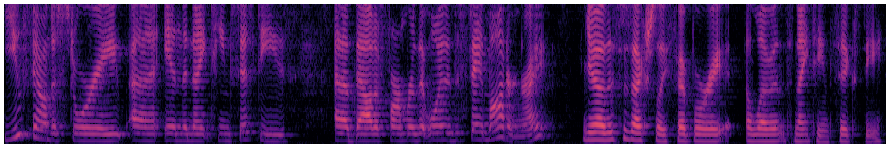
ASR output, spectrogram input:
You found a story uh, in the 1950s about a farmer that wanted to stay modern, right? yeah. This was actually February 11th, 1960.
